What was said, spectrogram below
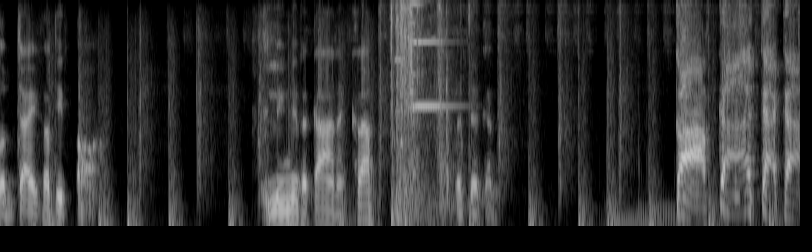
สนใจก็ติดต่อ ลิงก์ในตะกร้านะครับแล้วเจอกัน กากากากา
